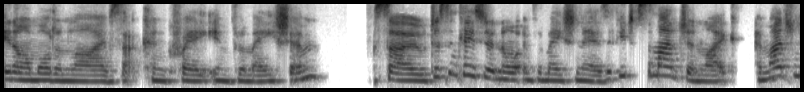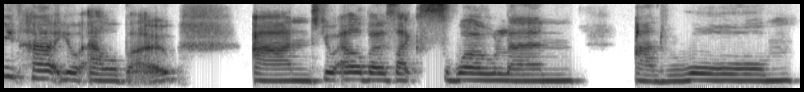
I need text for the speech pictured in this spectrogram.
in our modern lives that can create inflammation. So, just in case you don't know what inflammation is, if you just imagine, like, imagine you've hurt your elbow and your elbow is like swollen and warm.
